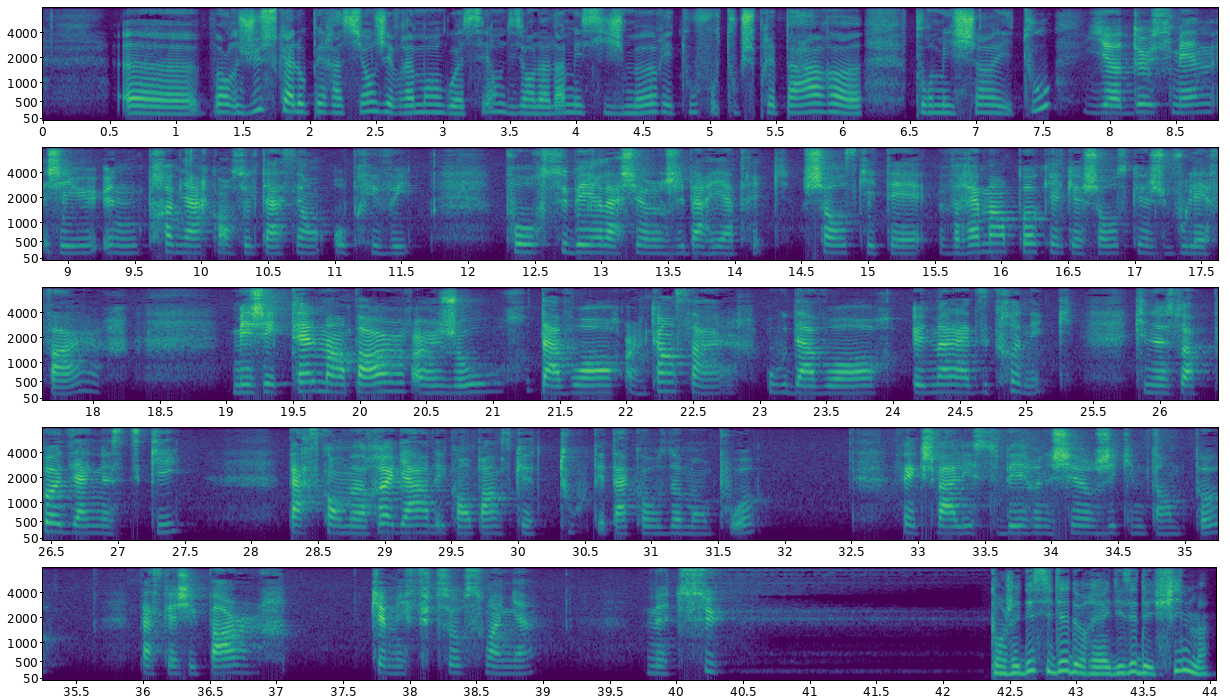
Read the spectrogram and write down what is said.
Euh, jusqu'à l'opération, j'ai vraiment angoissé en me disant oh là là, mais si je meurs et tout, faut tout que je prépare euh, pour mes chats et tout? Il y a deux semaines, j'ai eu une première consultation au privé pour subir la chirurgie bariatrique, chose qui était vraiment pas quelque chose que je voulais faire. Mais j'ai tellement peur un jour d'avoir un cancer ou d'avoir une maladie chronique qui ne soit pas diagnostiquée parce qu'on me regarde et qu'on pense que tout est à cause de mon poids. Fait que je vais aller subir une chirurgie qui me tente pas parce que j'ai peur que mes futurs soignants me tuent. Quand j'ai décidé de réaliser des films,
